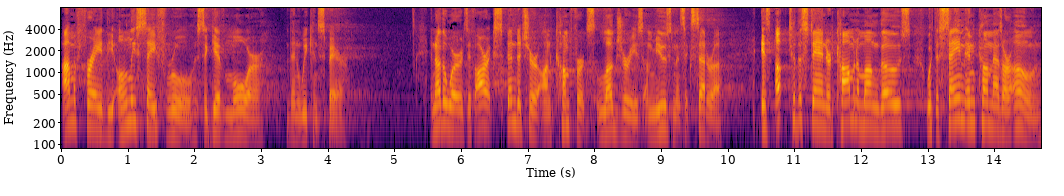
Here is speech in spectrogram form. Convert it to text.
I'm afraid the only safe rule is to give more than we can spare. In other words, if our expenditure on comforts, luxuries, amusements, etc., is up to the standard common among those with the same income as our own,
